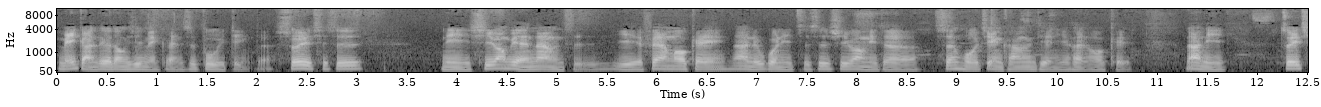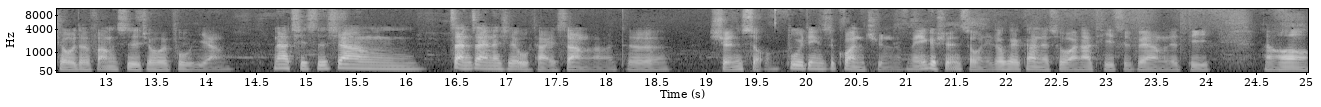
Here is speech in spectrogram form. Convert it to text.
美感这个东西，每个人是不一定的，所以其实。你希望变成那样子也非常 OK。那如果你只是希望你的生活健康一点，也很 OK。那你追求的方式就会不一样。那其实像站在那些舞台上啊的选手，不一定是冠军。每一个选手你都可以看得出来，他体脂非常的低，然后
